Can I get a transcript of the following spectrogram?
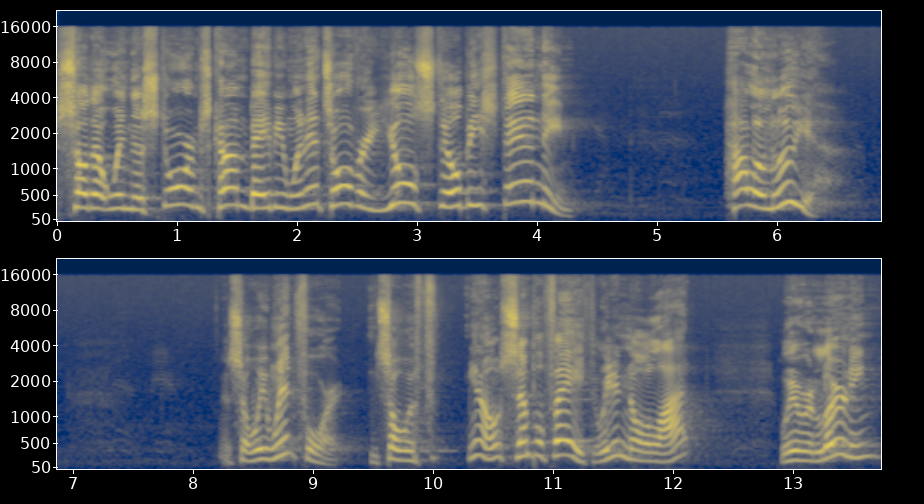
so that when the storms come, baby, when it's over, you'll still be standing. Hallelujah. And so we went for it. And so, with, you know, simple faith, we didn't know a lot. We were learning.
